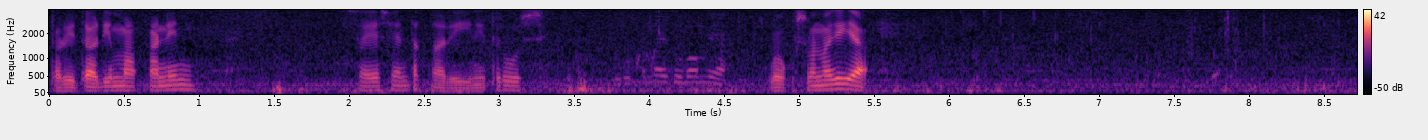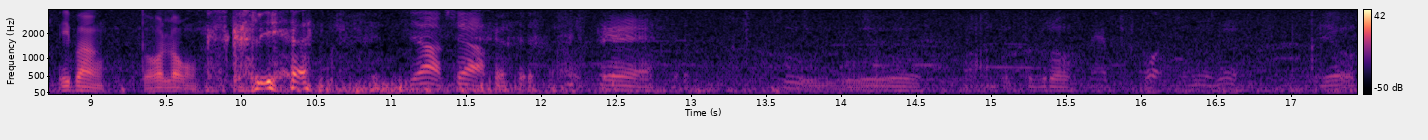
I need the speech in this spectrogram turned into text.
Tadi tadi makanin Saya sentak hari ini terus. Ke sana aja ya. Nih bang Tolong sekalian Siap, siap. Oke. Uh, mantap tuh bro. Yuk.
